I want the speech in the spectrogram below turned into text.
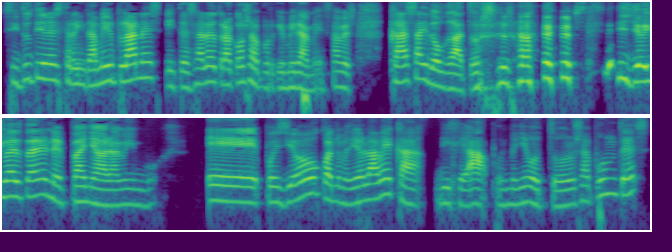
si tú tienes 30.000 planes y te sale otra cosa, porque mírame, ¿sabes? Casa y dos gatos, ¿sabes? Y yo iba a estar en España ahora mismo. Eh, pues yo cuando me dio la beca dije, ah, pues me llevo todos los apuntes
